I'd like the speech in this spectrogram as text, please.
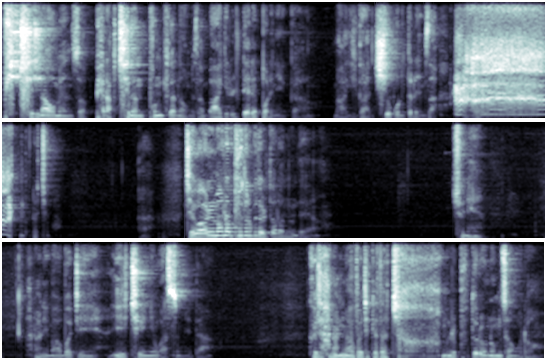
빛이 나오면서 벼락치는 번개가 나오면서 마귀를 때려버리니까 마귀가 지옥으로 떨어지면서 아! 그렇죠. 제가 얼마나 부들부들 떨었는데요. 주님 하나님 아버지 이 죄인이 왔습니다. 그래서 하나님 아버지께서 정말 부드러운 음성으로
